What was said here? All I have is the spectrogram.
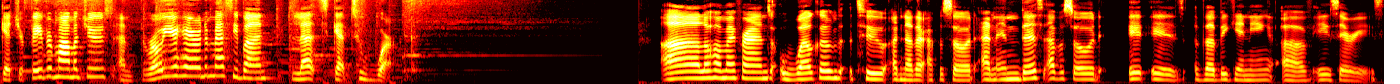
get your favorite mama juice and throw your hair in a messy bun. Let's get to work. Aloha, my friends. Welcome to another episode. And in this episode, it is the beginning of a series.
